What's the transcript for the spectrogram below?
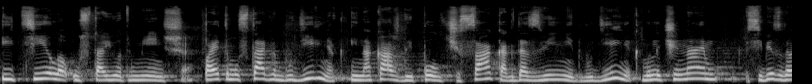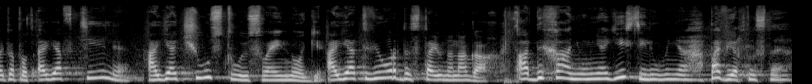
и тело устает меньше. Поэтому ставим будильник, и на каждые полчаса, когда звенит будильник, мы начинаем себе задавать вопрос, а я в теле? А я чувствую свои ноги? А я твердо стою на ногах? А дыхание у меня есть или у меня поверхностное?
